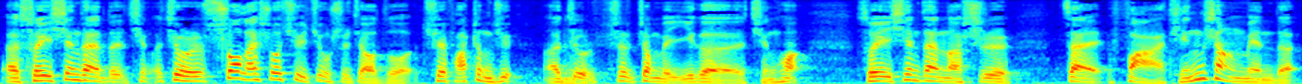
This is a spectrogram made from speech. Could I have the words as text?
呃，所以现在的情况就是说来说去就是叫做缺乏证据啊，就是这么一个情况。所以现在呢是在法庭上面的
